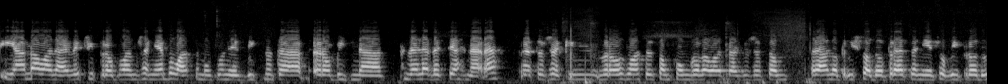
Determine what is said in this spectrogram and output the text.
ja mala najväčší problém, že nebola som úplne zvyknutá robiť na veľa veciach naraz, pretože kým v rozhlase som fungovala tak, že som ráno prišla do práce, niečo vyprodukovala,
